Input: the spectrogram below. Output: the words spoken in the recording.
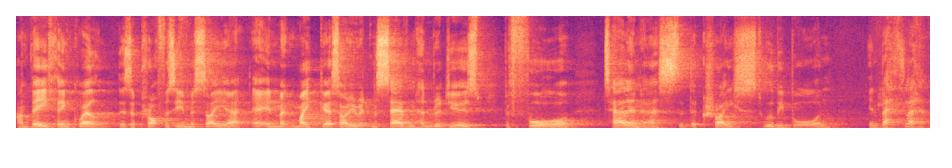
And they think, well, there's a prophecy eh, in Messiah, in Micah, sorry, written 700 years before, telling us that the Christ will be born in Bethlehem.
